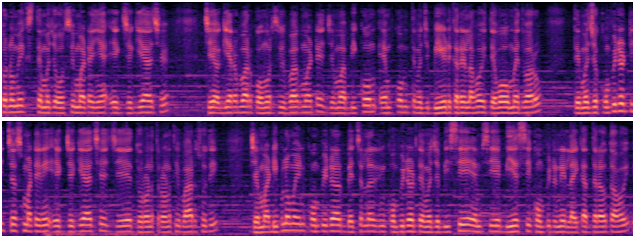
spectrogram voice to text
ઇકોનોમિક્સ તેમજ ઓસી માટે અહીંયા એક જગ્યા છે, જે અગિયાર બાર કોમર્સ વિભાગ માટે, જેમાં બીકોમ એમકોમ તેમજ બીએડ કરેલા હોય તેવા ઉમેદવારો તેમજ કોમ્પ્યુટર ટીચર્સ માટેની એક જગ્યા છે, જે ધોરણ ત્રણથી બાર સુધી, જેમાં diploma in computer bachelor in computer તેમજ બીસીએ એમસીએ બીએસસી કોમ્પ્યુટરની લાયકાત ધરાવતા હોય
